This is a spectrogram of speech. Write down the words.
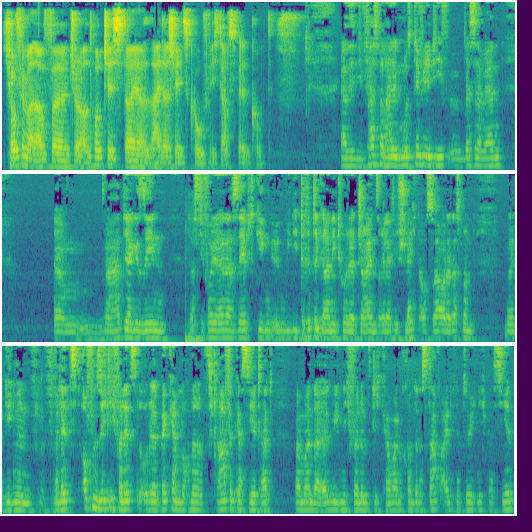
ich hoffe mal auf äh, Gerald Hodges, da ja leider Shades Cove nicht aufs Feld kommt. Also die Fassverteidigung muss definitiv äh, besser werden. Ähm, man hat ja gesehen, dass die 49 selbst gegen irgendwie die dritte Garnitur der Giants relativ schlecht aussah oder dass man äh, gegen einen verletzt, offensichtlich verletzten Odell Beckham noch eine Strafe kassiert hat, weil man da irgendwie nicht vernünftig covern konnte. Das darf eigentlich natürlich nicht passieren.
